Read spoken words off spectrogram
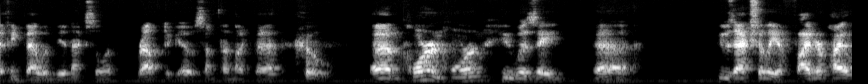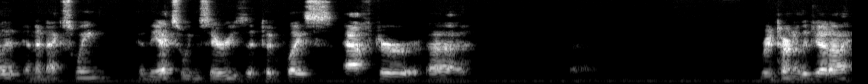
I think that would be an excellent route to go. Something like that. Cool. Um, Horn, who was a uh, he was actually a fighter pilot in an X-wing in the X-wing series that took place after uh, uh, Return of the Jedi,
